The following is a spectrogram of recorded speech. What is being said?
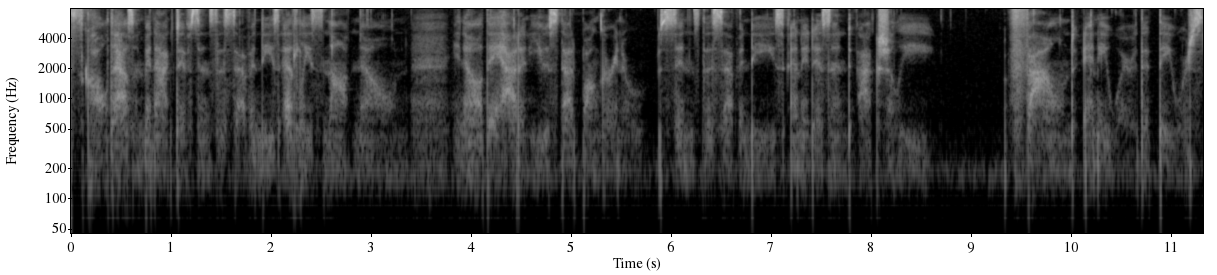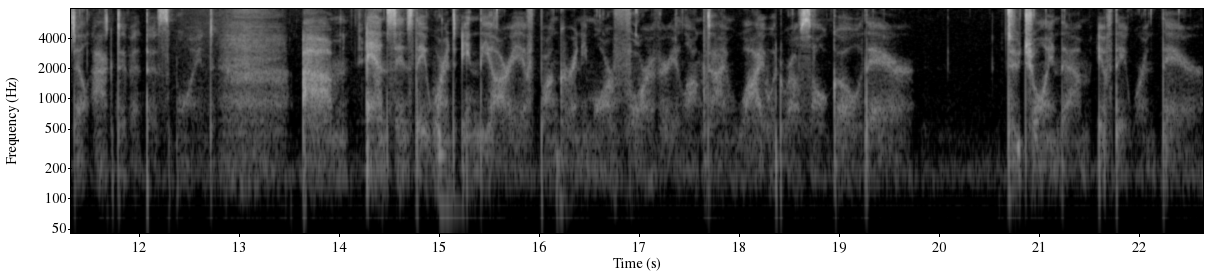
this cult hasn't been active since the 70s, at least not known. You know, they hadn't used that bunker in a, since the 70s, and it isn't actually found anywhere that they were still active at this point. Um, and since they weren't in the RAF bunker anymore for a very long time, why would Russell go there to join them if they weren't there?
